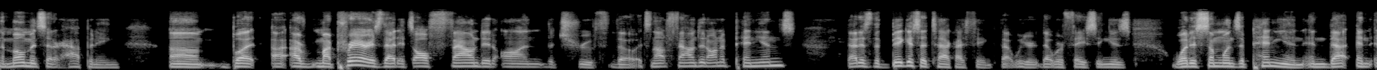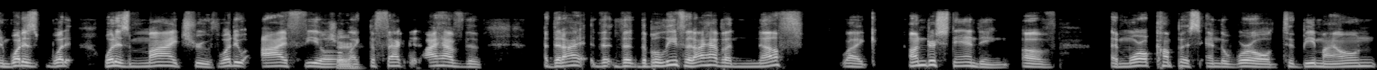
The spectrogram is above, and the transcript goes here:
the moments that are happening. Um but I, I my prayer is that it's all founded on the truth though. It's not founded on opinions. That is the biggest attack i think that we're that we're facing is what is someone's opinion? And that and, and what is what what is my truth? What do i feel? Sure. like the fact that i have the that i the, the the belief that i have enough like understanding of a moral compass and the world to be my own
